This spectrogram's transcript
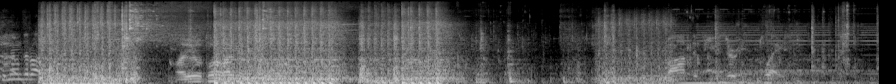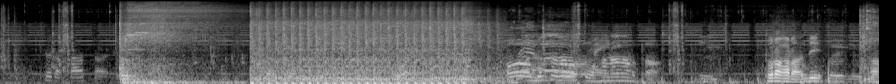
두명 들어왔다. 아 이거 돌아가야겠다 Bomb diffuser in place. 깔았다. 어 목탁 잡았고 하나 남았다 띵 돌아가라 니 여기 아.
